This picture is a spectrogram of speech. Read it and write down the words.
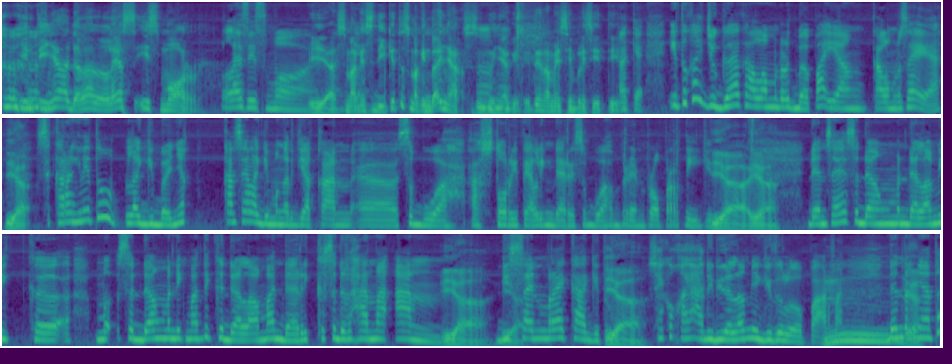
intinya adalah less is more. Less is more. Iya, Oke. semakin sedikit tuh semakin banyak sesungguhnya gitu. Itu yang namanya simplicity. Oke, itu kan juga kalau menurut Bapak yang kalau menurut saya ya, Iya. sekarang ini tuh lagi banyak kan saya lagi mengerjakan eh, sebuah eh, storytelling dari sebuah brand properti gitu. Iya, iya. Dan saya sedang mendalami ke me- sedang menikmati kedalaman dari kesederhanaan Iya. desain mereka gitu. Iya. Saya kok kayak ada di dalamnya gitu loh, Pak Arfan. Hmm, Dan iya. ternyata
